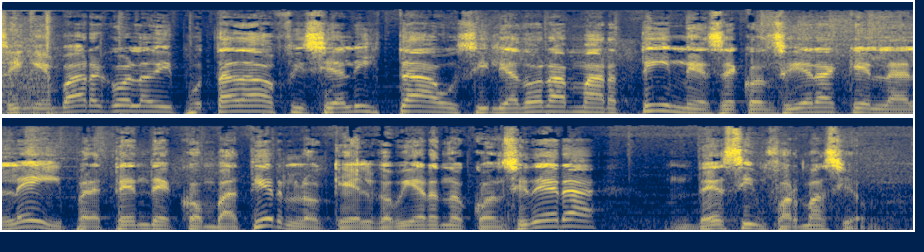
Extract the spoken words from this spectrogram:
Sin embargo, la diputada oficialista auxiliadora Martínez se considera que la ley pretende combatir lo que el gobierno considera desinformación.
